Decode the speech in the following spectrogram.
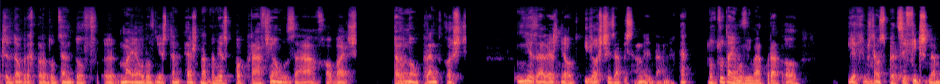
czy dobrych producentów y, mają również ten cache, natomiast potrafią zachować pełną prędkość, niezależnie od ilości zapisanych danych. Tak? No tutaj mówimy akurat o jakimś tam specyficznym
